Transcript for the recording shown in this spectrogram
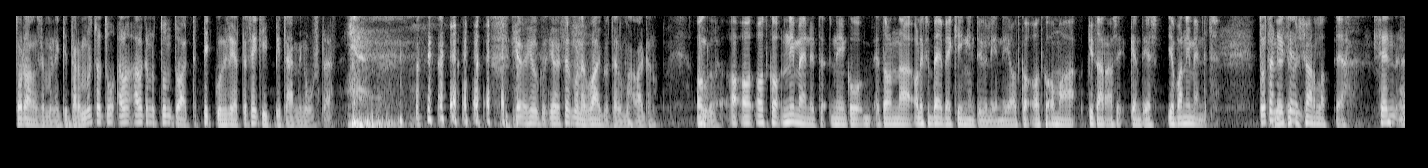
todella semmoinen kitara. Minusta on al- alkanut tuntua, että pikkuhiljaa, että sekin pitää minusta. joo, joku, joo, semmoinen vaikutelma alkanut. Onko, o, ootko nimennyt, niin kuin, että on, äh, oliko se BB Kingin tyyliin, niin ootko, ootko omaa kitaraasi kenties jopa nimennyt? Tota, niin Löytyykö sen, Charlottea? sen, äh,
